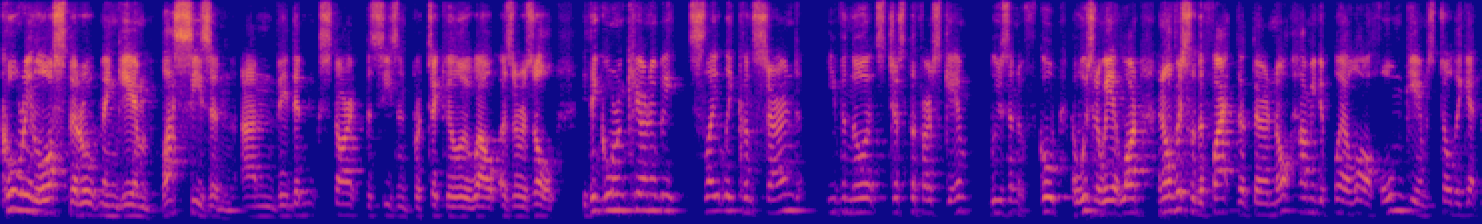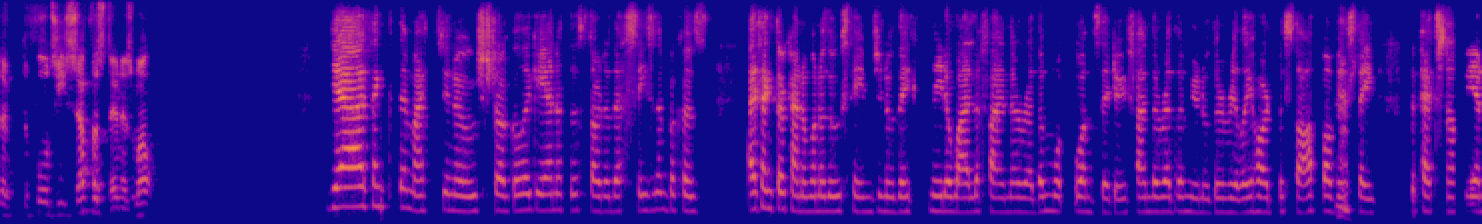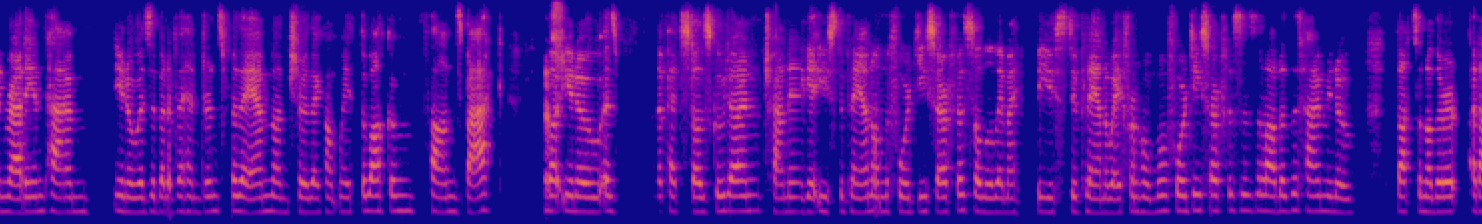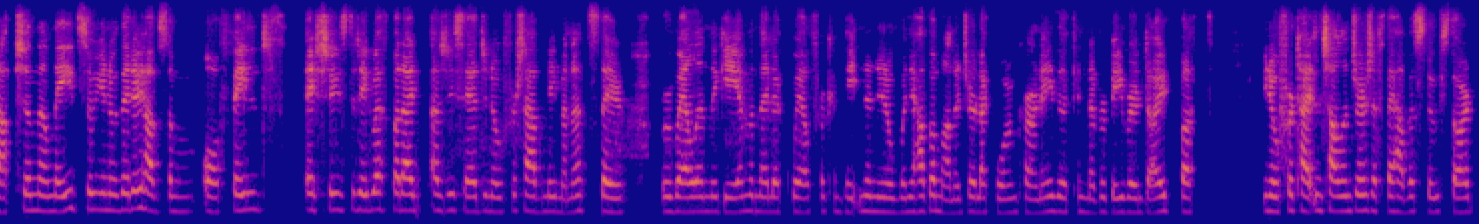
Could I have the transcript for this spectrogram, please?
Coleraine lost their opening game last season and they didn't start the season particularly well as a result. Do you think Oran Kearney will be slightly concerned, even though it's just the first game, losing go losing away at Larne? And obviously the fact that they're not having to play a lot of home games until they get the, the 4G surface down as well. Yeah, I think they might, you know, struggle again at the start of this season because I think they're kind of one of those teams, you know, they need a while to find their rhythm. Once they do find their rhythm, you know, they're really hard to stop. Hmm. Obviously, mm. the pitch not being ready in time, you know, is a bit of a hindrance for them. I'm sure they can't wait to welcome fans back. Yes. But, you know, as the pitch does go down, trying to get used to playing on the 4G surface, although they might be used to playing away from home on 4G surfaces a lot of the time, you know, that's another adaptation they'll need. So, you know, they do have some off field issues to deal with. But I, as you said, you know, for 70 minutes they were well in the game and they look well for competing. And you know, when you have a manager like Oran Kearney, they can never be ruled out. But you know, for title challengers, if they have a slow start,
